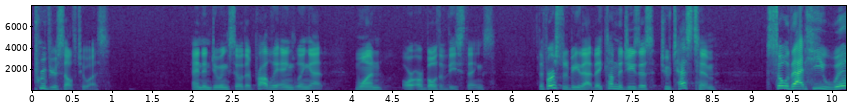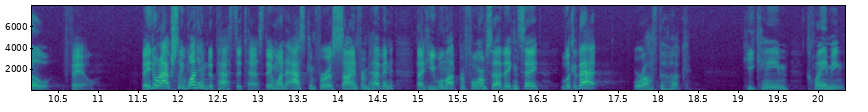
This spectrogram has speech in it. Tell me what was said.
prove yourself to us. And in doing so, they're probably angling at one or, or both of these things. The first would be that they come to Jesus to test him so that he will fail. They don't actually want him to pass the test. They want to ask him for a sign from heaven that he will not perform so that they can say, Look at that, we're off the hook. He came claiming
